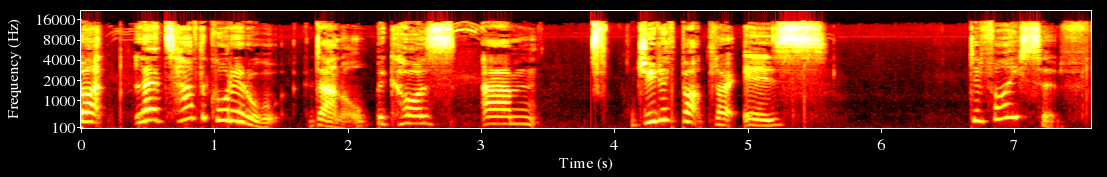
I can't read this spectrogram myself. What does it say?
But let's have the kōrero, Danyl, because um, Judith Butler is divisive,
